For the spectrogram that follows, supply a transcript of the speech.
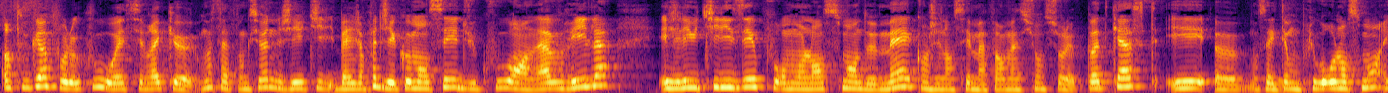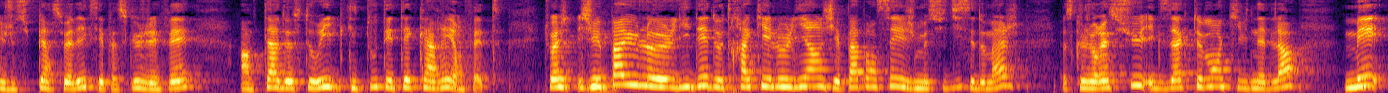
En tout cas, pour le coup, ouais, c'est vrai que moi ça fonctionne. J'ai utilisé, bah, en fait, j'ai commencé du coup en avril et je l'ai utilisé pour mon lancement de mai quand j'ai lancé ma formation sur le podcast et euh, bon, ça a été mon plus gros lancement et je suis persuadée que c'est parce que j'ai fait un tas de stories qui tout était carré en fait. Tu vois, j'ai Oui. pas eu l'idée de traquer le lien, j'y ai pas pensé et je me suis dit c'est dommage parce que j'aurais su exactement qui venait de là. Mais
